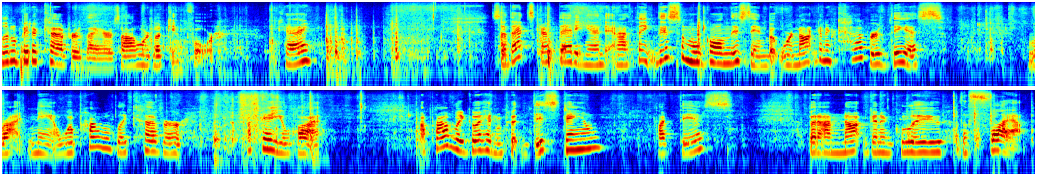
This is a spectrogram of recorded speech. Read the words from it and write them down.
little bit of cover there is all we're looking for okay so that's got that end and I think this one will go on this end but we're not going to cover this right now. We'll probably cover, I'll tell you what, I'll probably go ahead and put this down like this, but I'm not going to glue the flap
